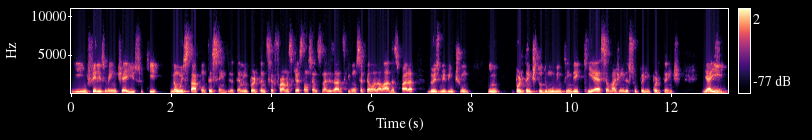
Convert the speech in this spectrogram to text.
E infelizmente é isso que não está acontecendo. Já temos importantes reformas que já estão sendo sinalizadas que vão ser pedaladas para 2021. E importante todo mundo entender que essa é uma agenda super importante. E aí,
